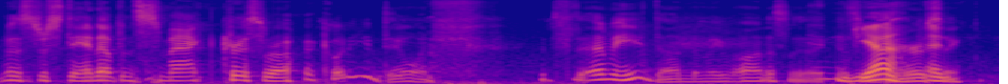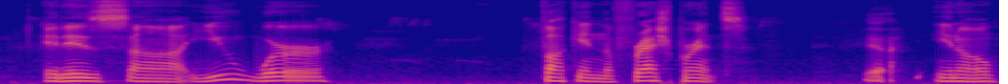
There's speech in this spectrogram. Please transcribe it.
Mister Stand Up and smack Chris Rock. What are you doing? It's, I mean, he's done to me, honestly. Like, Yeah. It is. uh You were fucking the Fresh Prince. yeah. You know.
